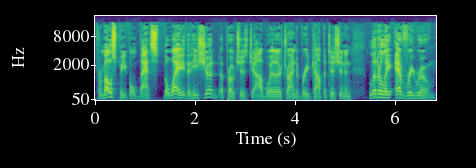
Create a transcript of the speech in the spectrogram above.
for most people. That's the way that he should approach his job, whether they're trying to breed competition in literally every room.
